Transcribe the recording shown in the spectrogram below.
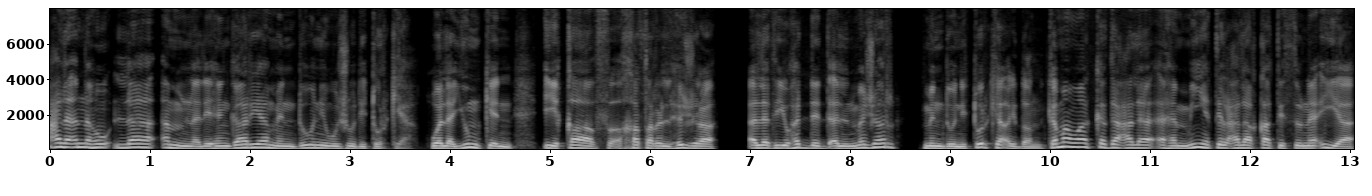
على أنه لا أمن لهنغاريا من دون وجود تركيا ولا يمكن إيقاف خطر الهجرة الذي يهدد المجر من دون تركيا أيضا كما واكد على أهمية العلاقات الثنائية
